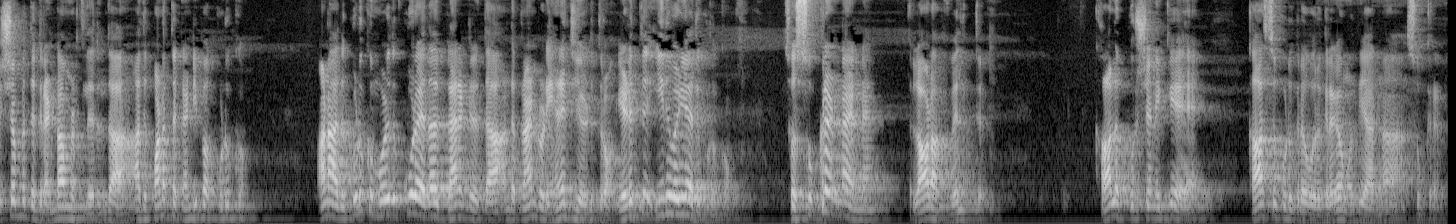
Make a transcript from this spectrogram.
ரிஷபத்துக்கு ரெண்டாம் இடத்துல இருந்தால் அது பணத்தை கண்டிப்பாக கொடுக்கும். ஆனால் அது கொடுக்கும்பொழுது கூட ஏதாவது பிளானட் இருந்தால் அந்த பிளானட்டோட எனர்ஜி எடுத்துரும். எடுத்து இது வழியாக அது கொடுக்கும். ஸோ சுக்ரன்னா என்ன? லார்ட் ஆஃப் வெல்த் கால புருஷனுக்கே காசு கொடுக்குற ஒரு கிரகம் வந்து யாருன்னா சுக்ரன்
